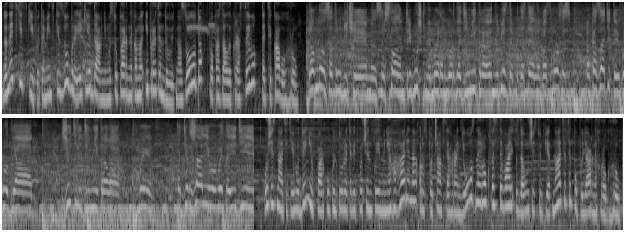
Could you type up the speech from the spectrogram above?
Донецькі скіфи та мінські зубри, які є давніми суперниками і претендують на золото, показали красиву та цікаву гру. Давно сотрудничаем с Русланом Требушкиным, мэром города Димитрова. Небесная предоставила нам возможность показать эту игру для жителей Димитрова. Мы поддержали его в этой идее. О 16-й годині в парку культури та відпочинку імені Гагаріна розпочався грандіозний рок-фестиваль за участю 15 популярних рок-груп.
